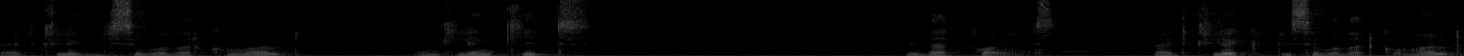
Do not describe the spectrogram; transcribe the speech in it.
right click disable that command and link it with that point. Right click disable that command.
